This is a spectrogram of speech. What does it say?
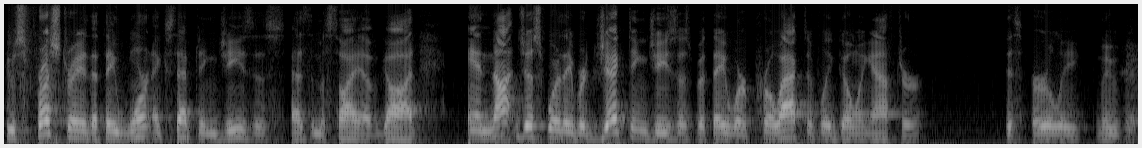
He was frustrated that they weren't accepting Jesus as the Messiah of God, and not just were they rejecting Jesus, but they were proactively going after this early movement,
